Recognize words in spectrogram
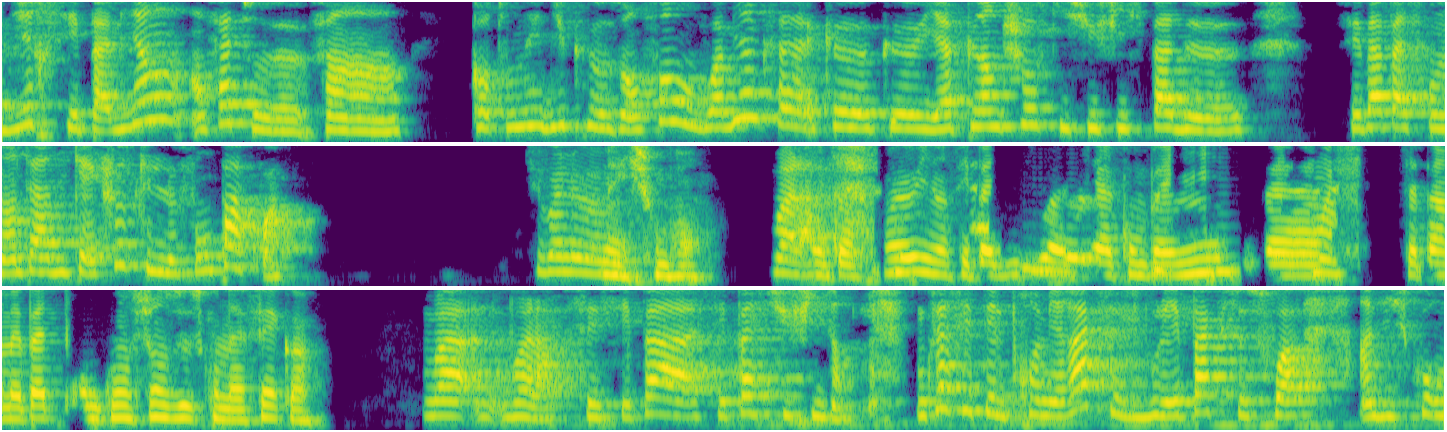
dire c'est pas bien, en fait, enfin quand on éduque nos enfants, on voit bien que qu'il y a plein de choses qui suffisent pas de c'est pas parce qu'on interdit quelque chose qu'ils le font pas, quoi. Tu vois le. Oui, je comprends. Voilà. Oui, oui, non, c'est pas du tout assez accompagné. Pas... Ça permet pas de prendre conscience de ce qu'on a fait, quoi. Voilà, c'est c'est pas c'est pas suffisant. Donc ça c'était le premier axe. Je voulais pas que ce soit un discours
